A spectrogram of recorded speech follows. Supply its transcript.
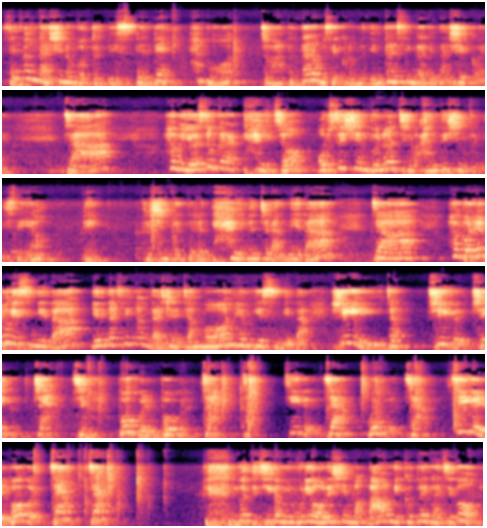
생각나시는 분들도 있을 텐데 한번 저 한번 따라보세요. 그러면 옛날 생각이 나실 거예요. 자, 한번 열 손가락 다 있죠? 없으신 분은 지금 안 드신 분이세요. 네, 드신 분들은 다 있는 줄 압니다. 자, 한번 해보겠습니다. 옛날 생각 나시는지 한번 해보겠습니다. 시작! 지글지글 짝짝 보글보글 짝짝 지글짝 보글짝 지글보글 짝짝 이것도 지금 우리 어르신 막 마음이 급해가지고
